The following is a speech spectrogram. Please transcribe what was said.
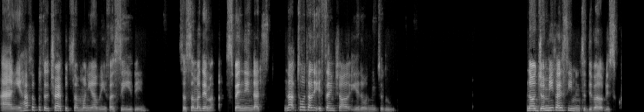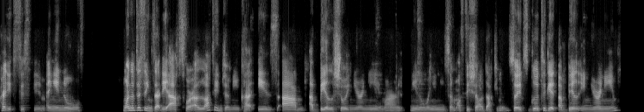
and you have to put a try put some money away for saving. So some of them spending that's not totally essential. You don't need to do. Now Jamaica is seeming to develop this credit system, and you know one of the things that they ask for a lot in Jamaica is um a bill showing your name or you know when you need some official documents. So it's good to get a bill in your name.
